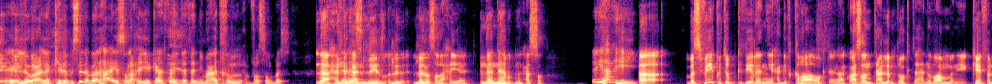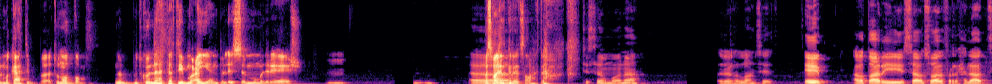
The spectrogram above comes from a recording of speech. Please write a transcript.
إيه، لو على كذا بس أنا ما لها أي صلاحية. كانت فائدتها اني ما أدخل الفصل بس. لا إحنا كان لي لنا صلاحيات كنا نهبط من الحصه اي هذه هي. آه بس في كتب كثير يعني حقت قراءه وقتها هناك. أصلا تعلمت وقتها نظام يعني كيف المكاتب تنظم. بتكون لها ترتيب معين بالاسم ومدري إيش. بس ما قد قريت صراحة. شو يسمونه؟ لا إله إلا الله نسيت. إيه على طاري سوالف الرحلات.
